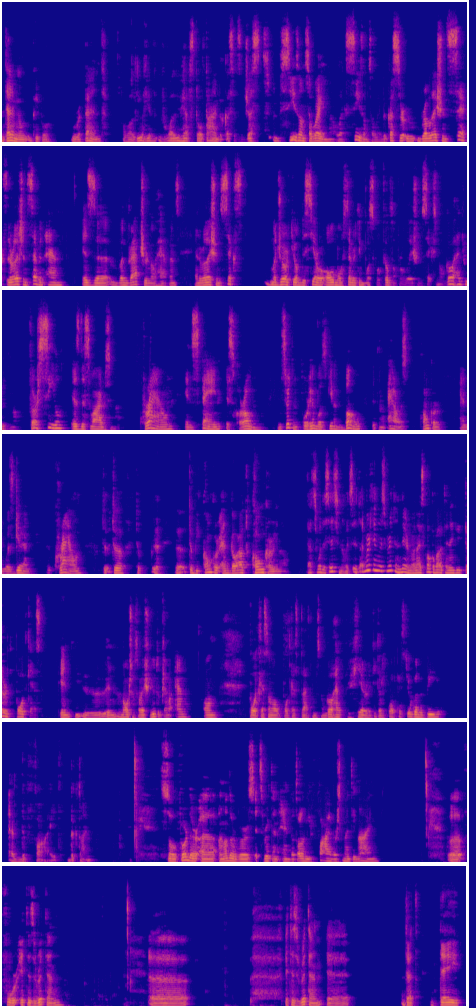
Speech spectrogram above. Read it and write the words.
I'm telling people repent while you have while you have still time because it's just seasons away. You know, like seasons away. Because Revelation six, Revelation seven, and is uh, when rapture now happens, and Revelation six. Majority of the year, or almost everything was fulfilled of Revelation 6. You know, go ahead, read. You know, first seal is this virus. You know, crown in Spain is Corona certain for him was given bow with no arrows, conquer, and was given a crown to to to uh, uh, to be conquer and go out to conquer. You know, that's what it says. You know, it's it, everything was written there. You know, and I spoke about it in the third podcast in uh, in Knowledge of Salvation YouTube channel and on podcast on all podcast platforms. So go ahead to hear the third podcast. You're gonna be edified big time. So further, uh, another verse, it's written in Deuteronomy 5 verse 29, uh, for it is written, uh, it is written uh, that they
